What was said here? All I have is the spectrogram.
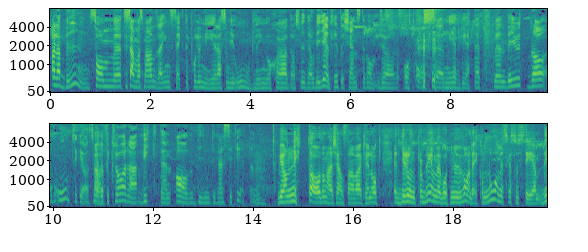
alla bin som eh, tillsammans med andra insekter pollinerar som ger odling och skördar och så vidare. Och det är egentligen inte tjänster de gör åt oss eh, medvetet. Men det är ju ett bra ord tycker jag som Ja. ändå förklarar vikten av biodiversiteten. Vi har nytta av de här tjänsterna verkligen och ett grundproblem med vårt nuvarande ekonomiska system det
